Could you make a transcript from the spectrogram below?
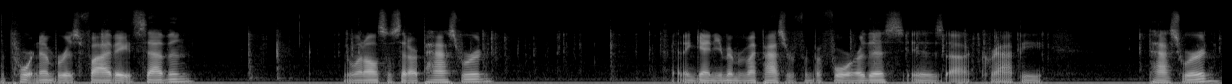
The port number is 587. We want to also set our password. And again, you remember my password from before. This is a crappy password.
